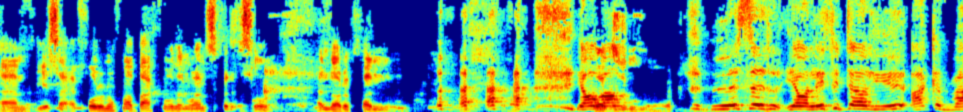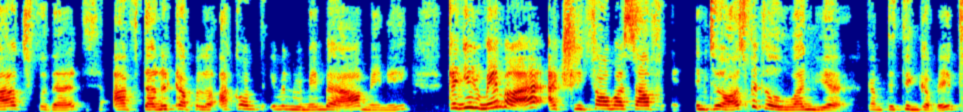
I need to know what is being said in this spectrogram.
Um, yes, I have fallen off my bike more than once, but it's still a lot of fun. yeah, well, listen, yeah, let me tell you, I can vouch for that. I've done a couple of, I can't even remember how many. Can you remember? I actually found myself into hospital one year, come to think of it.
